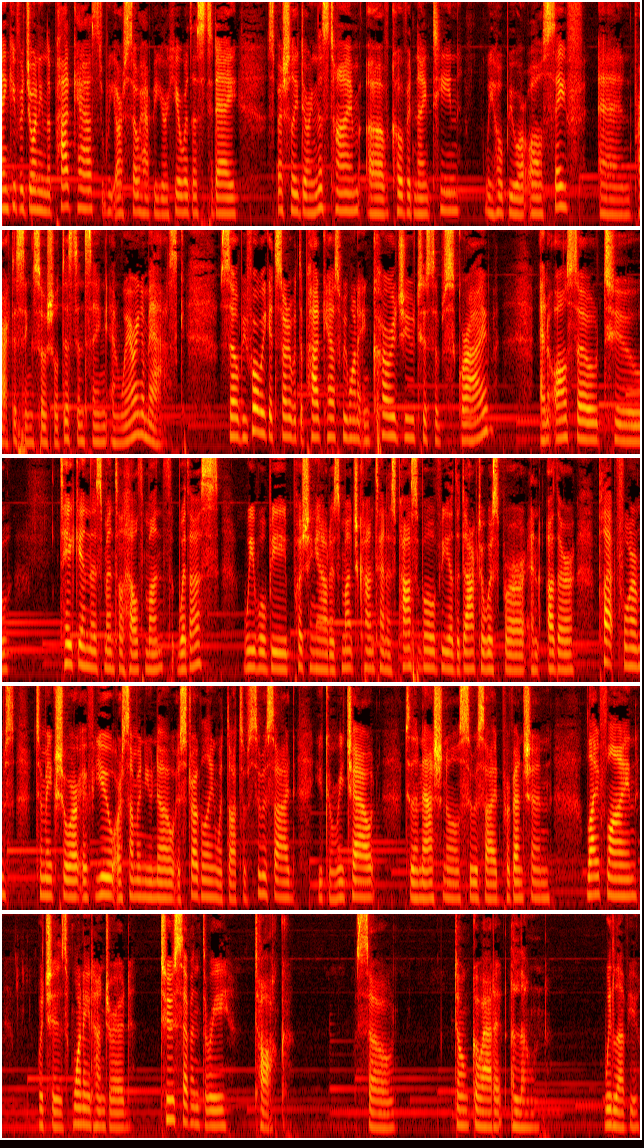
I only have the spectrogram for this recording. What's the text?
Thank you for joining the podcast. We are so happy you're here with us today, especially during this time of COVID 19. We hope you are all safe and practicing social distancing and wearing a mask. So, before we get started with the podcast, we want to encourage you to subscribe and also to take in this mental health month with us. We will be pushing out as much content as possible via the Doctor Whisperer and other platforms to make sure if you or someone you know is struggling with thoughts of suicide, you can reach out to the National Suicide Prevention Lifeline, which is 1 800 273 TALK. So don't go at it alone. We love you.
